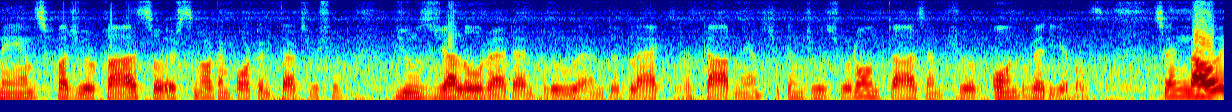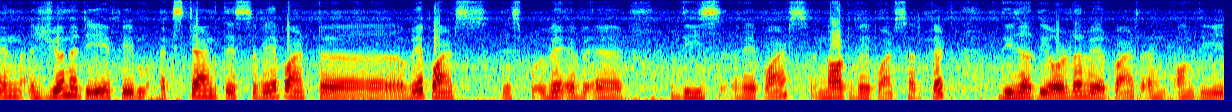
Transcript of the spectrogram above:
names for your cars so it's not important that you should use yellow red and blue and black car names. You can choose your own cars and your own variables. So in now in unity if we extend this waypoint uh, waypoints this way, uh, these waypoints not waypoint circuit these are the older waypoints. And on the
